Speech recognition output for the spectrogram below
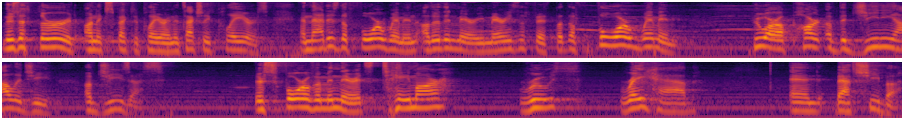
There's a third unexpected player, and it's actually players. And that is the four women, other than Mary, Mary's the fifth, but the four women who are a part of the genealogy of Jesus. There's four of them in there it's Tamar, Ruth, Rahab, and Bathsheba,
